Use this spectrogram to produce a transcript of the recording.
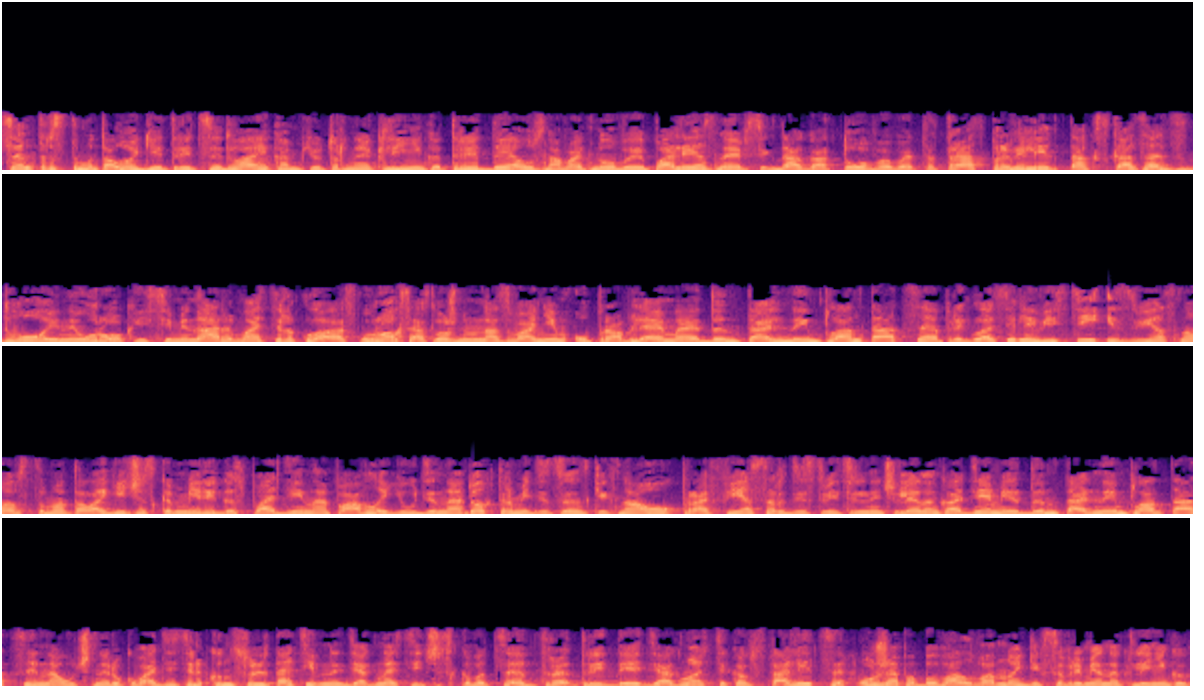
Центр стоматологии 32 и компьютерная клиника 3D «Узнавать новое и полезное» всегда готовы. В этот раз провели, так сказать, сдвоенный урок и семинар, и мастер-класс. Урок со сложным названием «Управляемая дентальная имплантация» пригласили вести известного в стоматологическом мире господина Павла Юдина. Доктор медицинских наук, профессор, действительный член Академии дентальной имплантации, научный руководитель консультативно-диагностического центра 3D-диагностика в столице, уже побывал во многих современных клиниках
